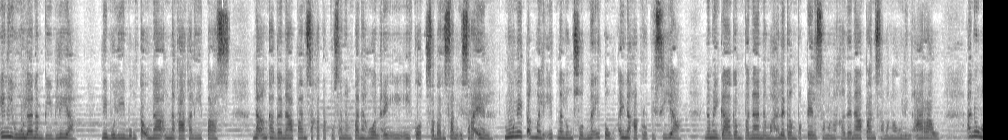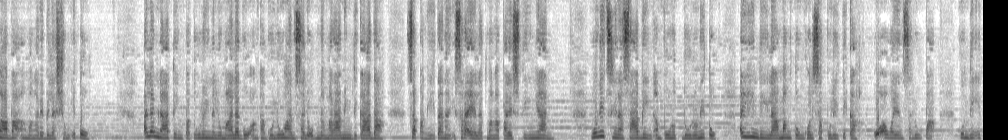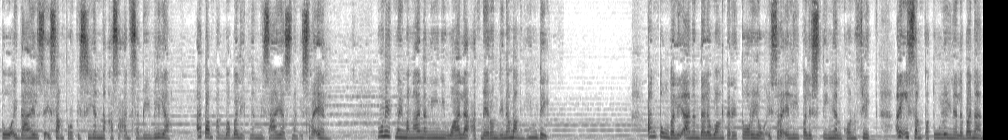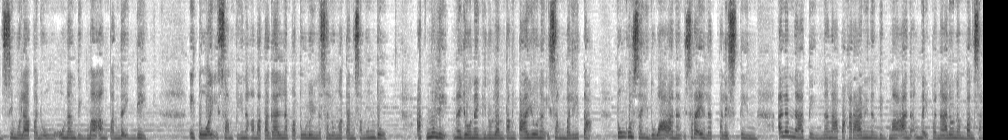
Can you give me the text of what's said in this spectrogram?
Inihula ng Biblia, libu-libong taon na ang nakakalipas na ang kaganapan sa katapusan ng panahon ay iikot sa bansang Israel. Ngunit ang maliit na lungsod na ito ay nakapropesiya na may gagampanan na mahalagang papel sa mga kaganapan sa mga huling araw. Ano nga ba ang mga revelasyong ito? Alam nating patuloy na lumalago ang kaguluhan sa loob ng maraming dekada sa pagitan ng Israel at mga Palestinian. Ngunit sinasabing ang punot dulo nito ay hindi lamang tungkol sa politika o awayan sa lupa, kundi ito ay dahil sa isang propesiyang nakasaad sa Biblia at ang pagbabalik ng Misayas ng Israel. Ngunit may mga naniniwala at meron din namang hindi. Ang tunggalian ng dalawang teritoryo Israeli-Palestinian conflict ay isang patuloy na labanan simula pa noong unang digmaang pandaigdig. Ito ay isang pinakamatagal na patuloy na salungatan sa mundo. At muli, ngayon ay ginulantang tayo ng isang balita tungkol sa hidwaan ng Israel at Palestine. Alam natin na napakarami ng digmaan ang naipanalo ng bansang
